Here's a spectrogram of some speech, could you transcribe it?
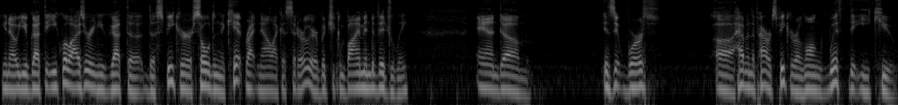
you know you've got the equalizer and you've got the the speaker sold in the kit right now, like I said earlier, but you can buy them individually. And um, is it worth uh, having the powered speaker along with the EQ?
